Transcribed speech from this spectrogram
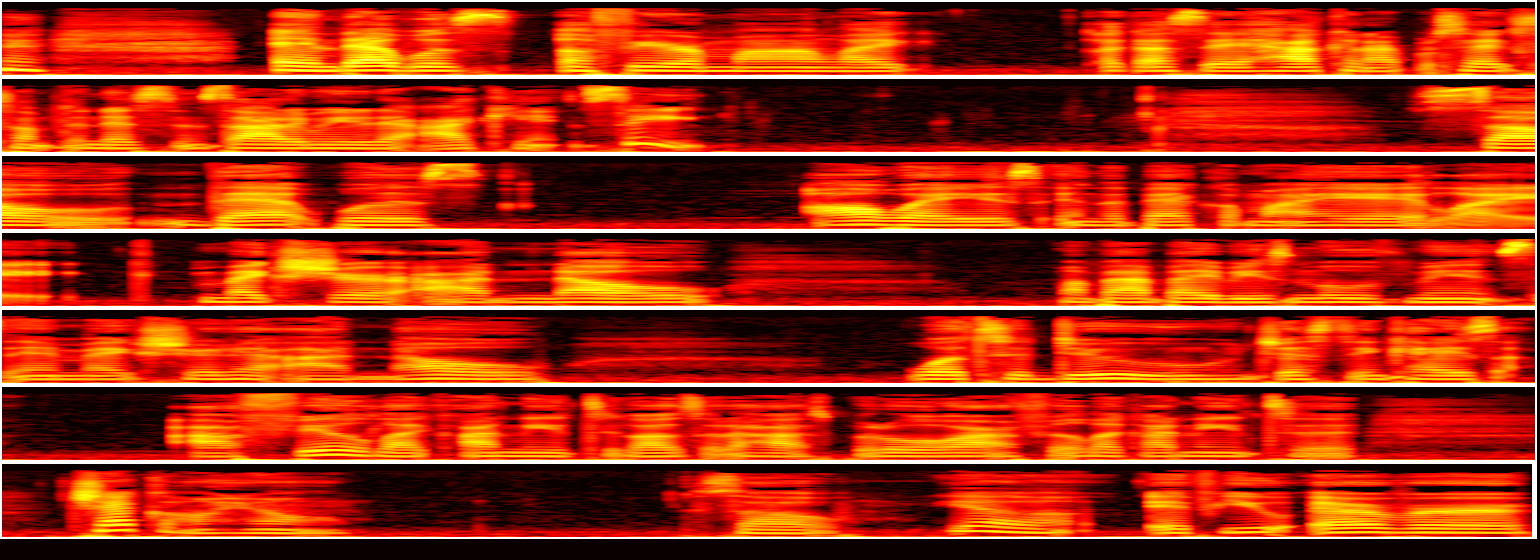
and that was a fear of mine. Like, like I said, how can I protect something that's inside of me that I can't see? So that was always in the back of my head, like make sure I know my baby's movements and make sure that I know what to do just in case I feel like I need to go to the hospital or I feel like I need to check on him. So, yeah, if you ever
